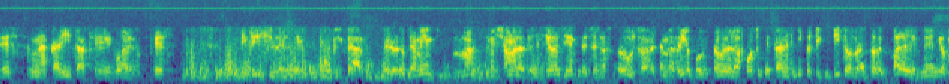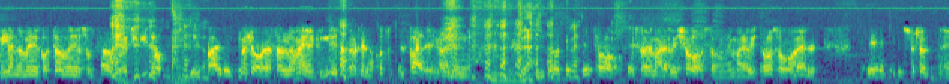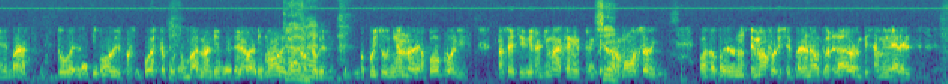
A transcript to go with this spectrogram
es una carita que, bueno, que es difícil de, explicar, pero lo que a mí más me llama la atención siempre es en los adultos. A veces me río porque yo veo la foto que está en el niño chiquitito en brazo del padre, medio mirando medio de costado, medio asustado porque es chiquito, y el padre, el tuyo abrazándome, el que quiere sacarse la foto es el padre, no. Entonces, eso, eso es maravilloso, es maravilloso ver eh, yo, yo eh, bueno, tuve el batimóvil, por supuesto, porque un Batman tiene que tener batimóvil, claro, lo fui tuneando de a poco y no sé si vieron imágenes, pero sí. hermoso y cuando paran un semáforo y se para un auto al lado, empieza a mirar el,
